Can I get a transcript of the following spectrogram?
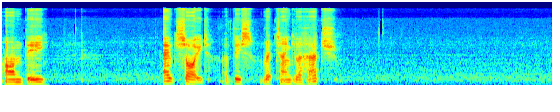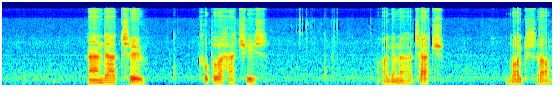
on the outside of this rectangular hatch. And our two cupola hatches are going to attach like so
